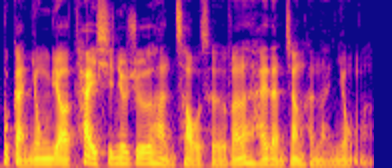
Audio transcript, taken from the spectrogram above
不敢用掉，泰新就觉得他很超车，反正海胆酱很难用啊。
